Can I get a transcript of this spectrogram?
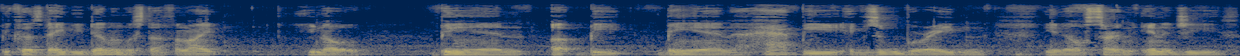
because they be dealing with stuff and, like, you know, being upbeat, being happy, exuberating, you know, certain energies,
